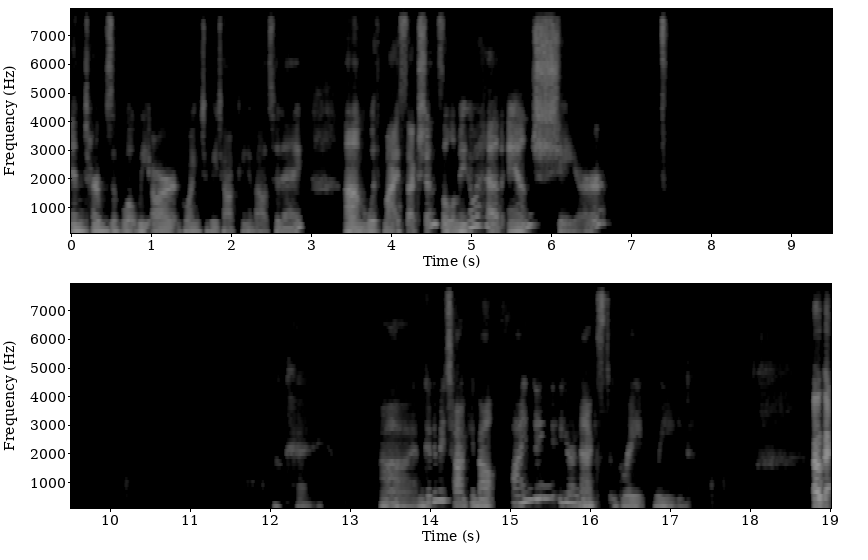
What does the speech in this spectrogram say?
in terms of what we are going to be talking about today um, with my section. So let me go ahead and share. Okay. I'm going to be talking about finding your next great read. Okay,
